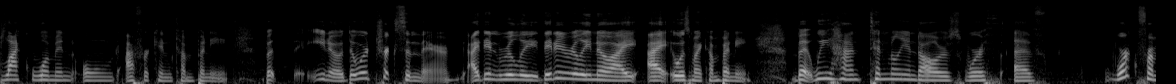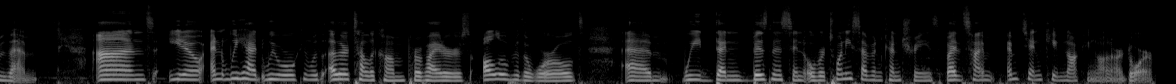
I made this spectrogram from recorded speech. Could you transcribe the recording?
black woman owned African company. But you know, there were tricks in there. I didn't really they didn't really know I, I it was my company. But we had ten million dollars worth of work from them. And you know, and we had we were working with other telecom providers all over the world. Um, we'd done business in over 27 countries by the time MTN came knocking on our door,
